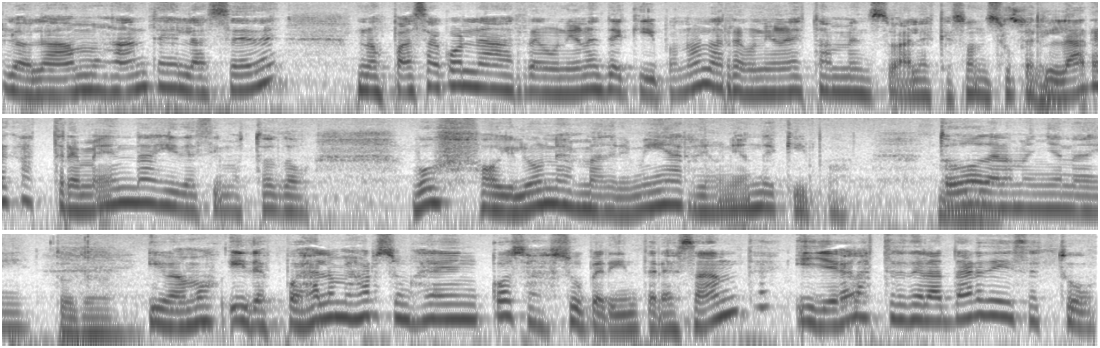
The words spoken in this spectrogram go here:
lo hablábamos antes en la sede, nos pasa con las reuniones de equipo, ¿no? Las reuniones tan mensuales que son súper sí. largas, tremendas y decimos todo, uff, hoy lunes, madre mía, reunión de equipo. Uh -huh. de la mañana ahí. Total. Y vamos, y después a lo mejor surgen cosas súper interesantes y llega a las 3 de la tarde y dices tú,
